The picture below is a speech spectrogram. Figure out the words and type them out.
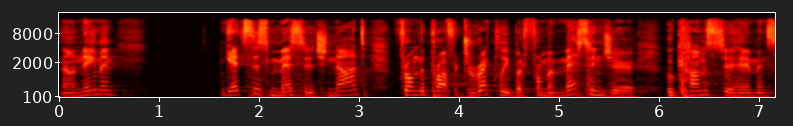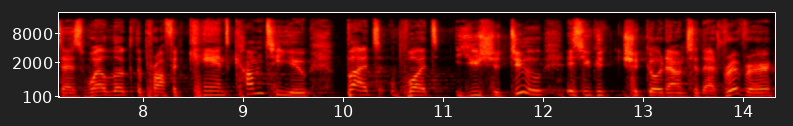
Now, Naaman gets this message not from the prophet directly, but from a messenger who comes to him and says, Well, look, the prophet can't come to you, but what you should do is you could, should go down to that river,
